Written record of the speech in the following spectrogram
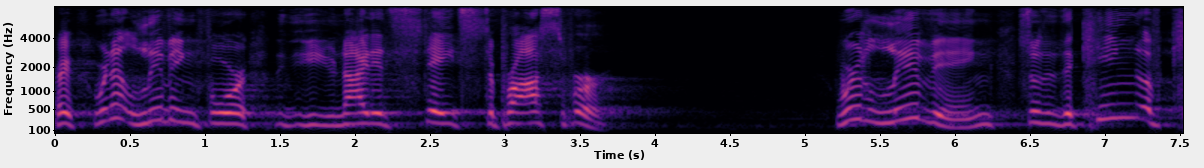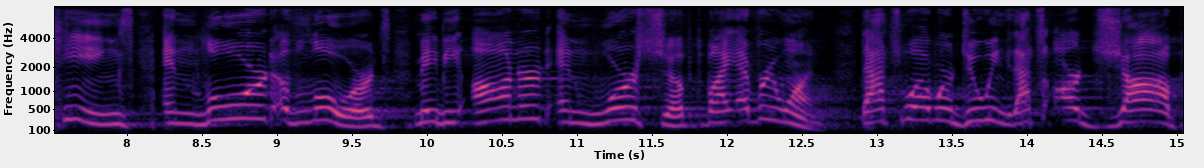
Right? We're not living for the United States to prosper. We're living so that the King of Kings and Lord of Lords may be honored and worshiped by everyone. That's what we're doing. That's our job.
